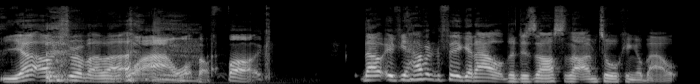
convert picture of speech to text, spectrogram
yeah, I'm sure about that. wow, what the fuck? Now, if you haven't figured out the disaster that I'm talking about,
